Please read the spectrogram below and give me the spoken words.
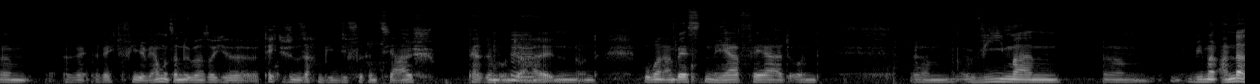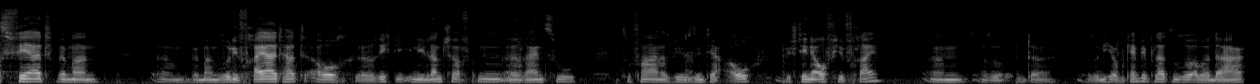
ähm, recht viel. Wir haben uns dann über solche technischen Sachen wie Differentialsperren unterhalten und wo man am besten herfährt und ähm, wie man ähm, wie man anders fährt, wenn man ähm, wenn man so die Freiheit hat, auch äh, richtig in die Landschaften äh, rein zu, zu fahren. Also wir sind ja auch, wir stehen ja auch viel frei. Ähm, also unter, also nicht auf dem Campingplatz und so, aber da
